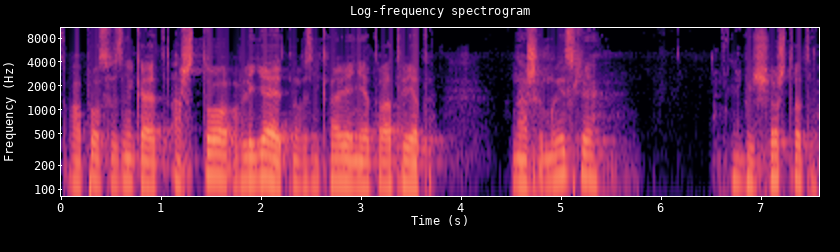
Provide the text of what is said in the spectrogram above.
вопрос возникает, а что влияет на возникновение этого ответа? Наши мысли, либо еще что-то?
